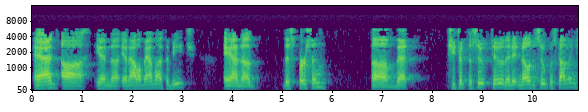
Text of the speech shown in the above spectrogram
And, uh, in, uh, in Alabama at the beach. And, uh, this person, um, that she took the soup to, they didn't know the soup was coming,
